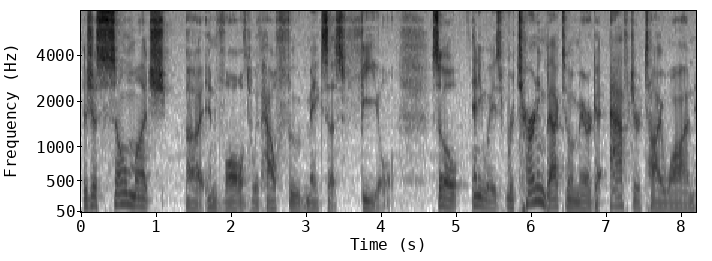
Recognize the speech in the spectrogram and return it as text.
there's just so much uh, involved with how food makes us feel. So, anyways, returning back to America after Taiwan,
